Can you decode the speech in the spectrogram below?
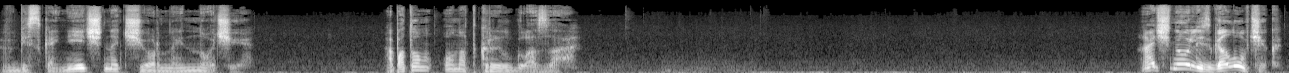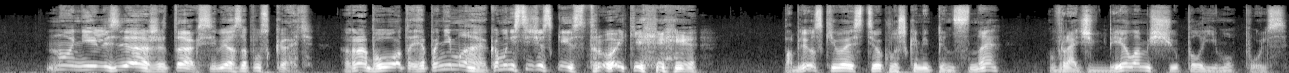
в бесконечно черной ночи. А потом он открыл глаза — Очнулись, голубчик? Ну нельзя же так себя запускать. Работа, я понимаю, коммунистические стройки. Поблескивая стеклышками пенсне, врач в белом щупал ему пульс.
